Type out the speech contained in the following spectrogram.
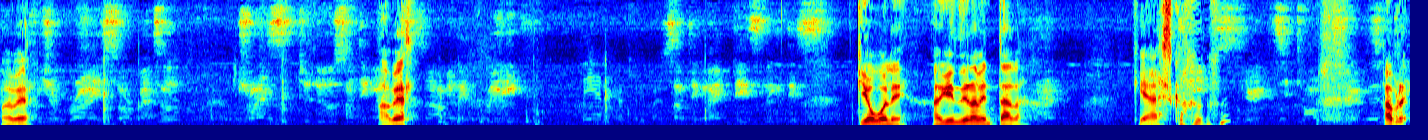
A ver. A ver. ¿Qué óvole? Alguien dio una ventada. Qué asco. Abre.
